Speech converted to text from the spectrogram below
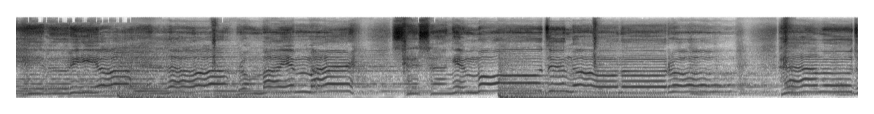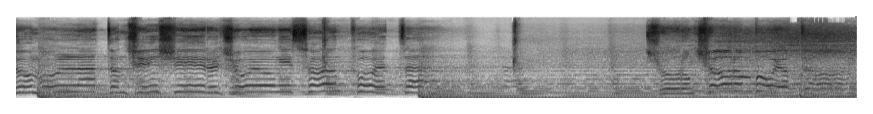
히브리어 헬라어 로마의 말 세상의 모 진실을 조용히 선포했다. 초롱처럼 보였던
